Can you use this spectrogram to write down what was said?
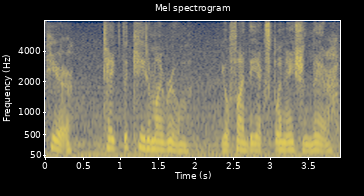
Here, take the key to my room. You'll find the explanation there.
